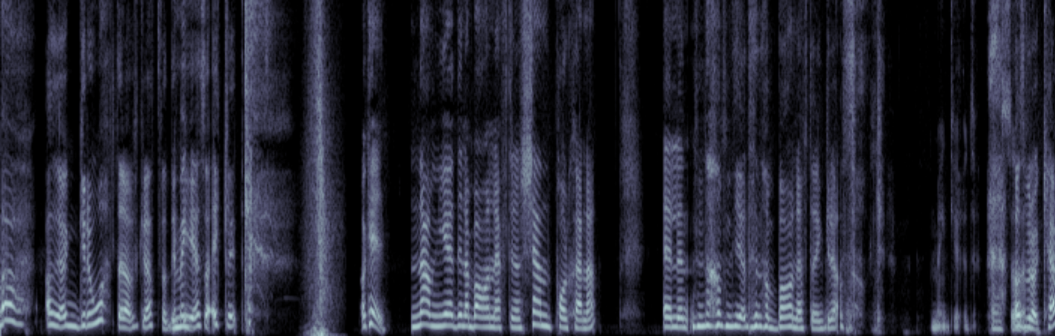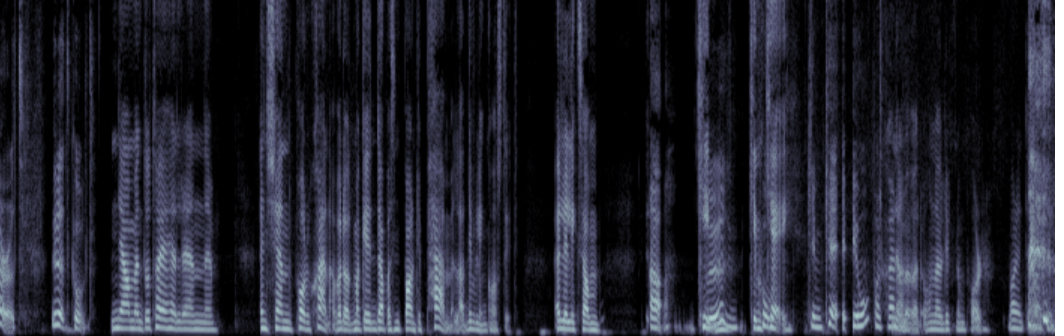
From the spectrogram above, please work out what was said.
Ah, alltså jag gråter av skratt för att det Men- är så äckligt. Okej, namnge dina barn efter en känd porrstjärna. Eller namnge dina barn efter en grönsak. Men gud. Alltså, Alltså vadå, carrot? Det är rätt coolt. ja men då tar jag hellre en, en känd porrstjärna. Vadå? Man kan ju döpa sitt barn till Pamela, det är väl inte konstigt? Eller liksom Ja. Kim, Kim coolt. K. Kim K. Är hon Nej, porrstjärna? men vadå? Hon har väl gjort någon porr? Var det inte någonting?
